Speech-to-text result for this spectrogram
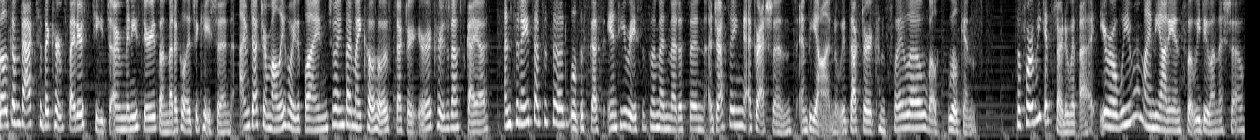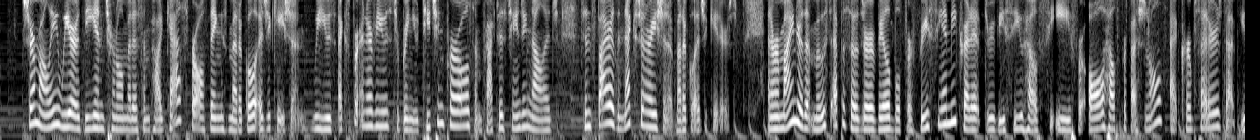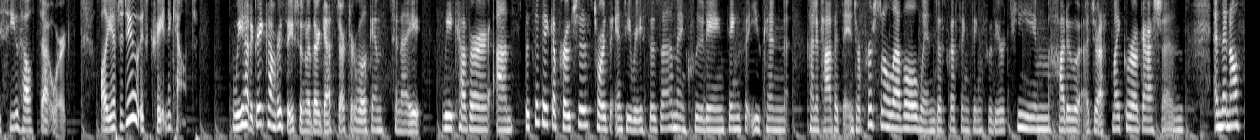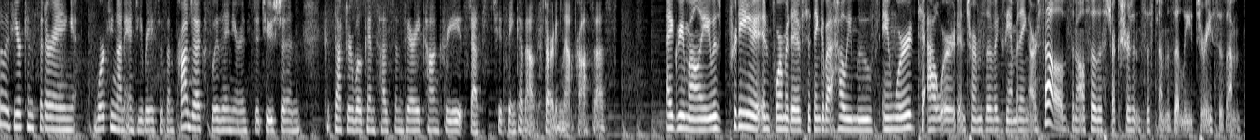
Welcome back to the Curbsiders Teach, our mini series on medical education. I'm Dr. Molly Heublein, joined by my co host, Dr. Era Kryzhanovskaya. On tonight's episode, we'll discuss anti racism and medicine, addressing aggressions, and beyond with Dr. Consuelo Wilkins. Before we get started with that, Ira, will you remind the audience what we do on this show? Sure, Molly. We are the internal medicine podcast for all things medical education. We use expert interviews to bring you teaching pearls and practice changing knowledge to inspire the next generation of medical educators. And a reminder that most episodes are available for free CME credit through VCU Health CE for all health professionals at curbsiders.vcuhealth.org. All you have to do is create an account. We had a great conversation with our guest, Dr. Wilkins, tonight. We cover um, specific approaches towards anti racism, including things that you can kind of have at the interpersonal level when discussing things with your team, how to address microaggressions. And then also, if you're considering working on anti racism projects within your institution, Dr. Wilkins has some very concrete steps to think about starting that process. I agree, Molly. It was pretty informative to think about how we moved inward to outward in terms of examining ourselves and also the structures and systems that lead to racism.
